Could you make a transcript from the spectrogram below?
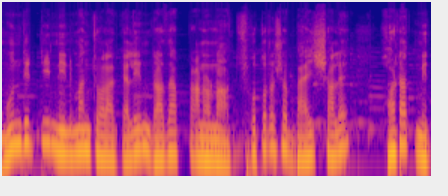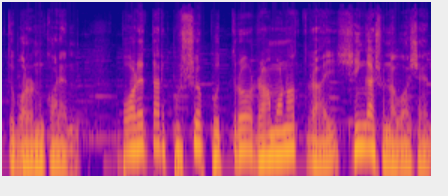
মন্দিরটি নির্মাণ চলাকালীন রাজা প্রাণনাথ সতেরোশো বাইশ সালে হঠাৎ মৃত্যুবরণ করেন। পরে তার পুষ্যপুত্র রামনাথ রায় সিংহাসনে বসেন।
